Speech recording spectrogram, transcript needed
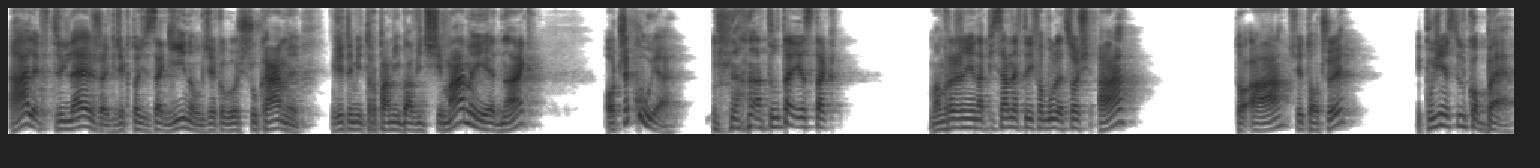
Ale w thrillerze, gdzie ktoś zaginął, gdzie kogoś szukamy, gdzie tymi tropami bawić się mamy jednak, oczekuję. A tutaj jest tak, mam wrażenie, napisane w tej fabule coś A, to A się toczy i później jest tylko B,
